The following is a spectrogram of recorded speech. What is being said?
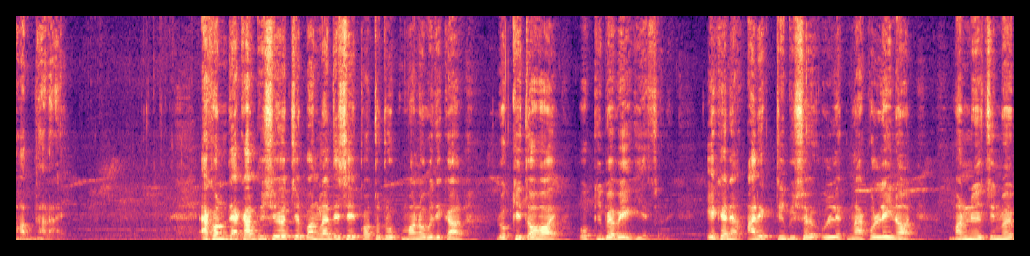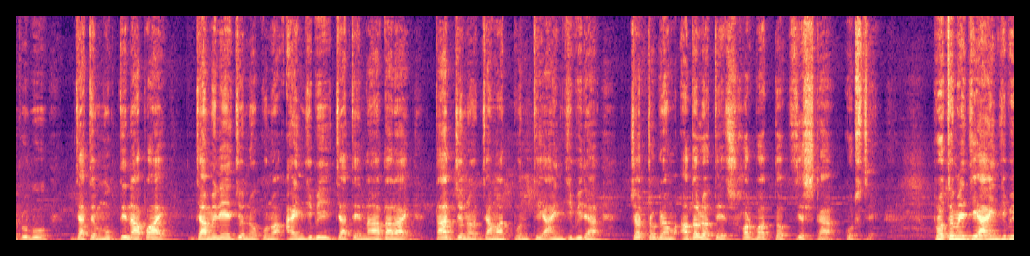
ভাবধারায়। এখন দেখার বিষয় হচ্ছে বাংলাদেশে কতটুকু মানবাধিকার রক্ষিত হয় ও কীভাবে এগিয়ে চলে। এখানে আরেকটি বিষয় উল্লেখ না করলেই নয়। মাননীয় চিন্ময় প্রভু যাতে মুক্তি না পায়, জামিনের জন্য কোনো আইনজীবী যাতে না দাঁড়ায়, তার জন্য জামাতপন্থী আইনজীবীরা চট্টগ্রাম আদালতে সর্বাত্মক চেষ্টা করছে। প্রথমে যে আইনজীবী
